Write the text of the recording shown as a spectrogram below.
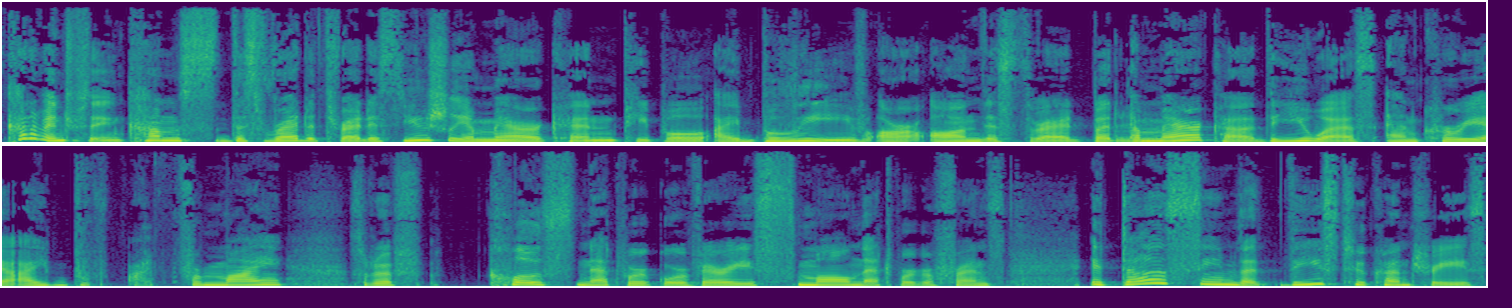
kind of interesting. Comes this Reddit thread. It's usually American people, I believe, are on this thread, but America, the U.S. and Korea, I, I from my sort of close network or very small network of friends, it does seem that these two countries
